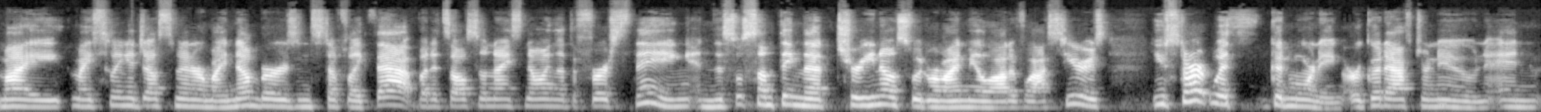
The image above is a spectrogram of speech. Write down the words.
my my swing adjustment or my numbers and stuff like that but it's also nice knowing that the first thing and this was something that Chirinos would remind me a lot of last year is you start with good morning or good afternoon and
